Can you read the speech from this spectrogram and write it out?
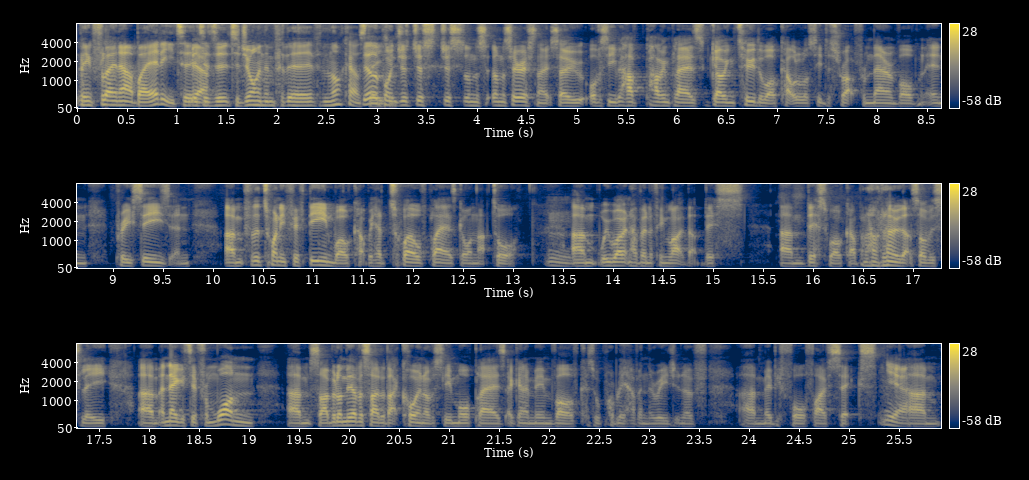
being flown out by Eddie to, Yeah. to, to, to join them for the for the knockout The other point, just just just on, a- on a serious note, so obviously have, having players going to the World Cup will obviously disrupt from their involvement in pre-season. Um, for the 2015 World Cup, we had 12 players go on that tour. Um, we won't have anything like that this um, this World Cup, and I know that's obviously um, a negative from one um, side, but on the other side of that coin, obviously more players are going to be involved because we'll probably have in the region of um, maybe four, five, six, Yeah. um,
